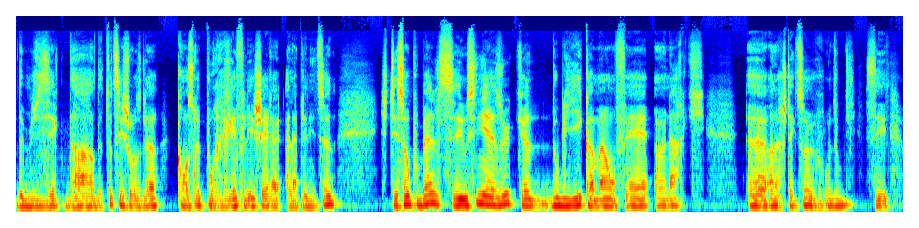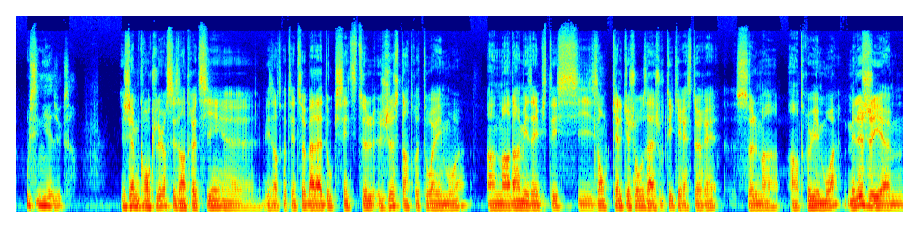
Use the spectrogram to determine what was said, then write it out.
de musique, d'art, de toutes ces choses-là construites pour réfléchir à, la plénitude. Jeter ça aux poubelles, c'est aussi niaiseux que d'oublier comment on fait un arc euh, en architecture. ou d'oublier. C'est aussi niaiseux que ça. J'aime conclure ces entretiens, euh, les entretiens de ce balado qui s'intitule Juste entre toi et moi, en demandant à mes invités s'ils ont quelque chose à ajouter qui resterait seulement entre eux et moi. Mais là, j'ai euh,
